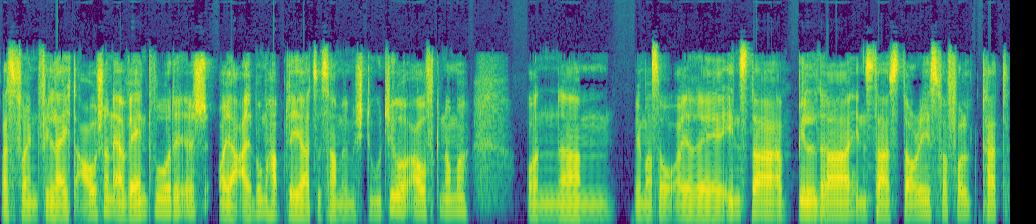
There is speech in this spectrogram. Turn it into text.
was vorhin vielleicht auch schon erwähnt wurde, ist, euer Album habt ihr ja zusammen im Studio aufgenommen. Und ähm, wenn man so eure Insta-Bilder, Insta-Stories verfolgt hat,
